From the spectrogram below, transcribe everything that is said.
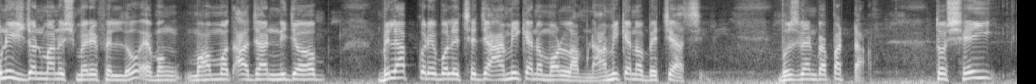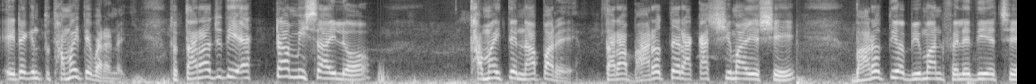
উনিশ জন মানুষ মেরে ফেলল এবং মোহাম্মদ আজহার নিজেও বিলাপ করে বলেছে যে আমি কেন মরলাম না, আমি কেন বেঁচে আছি। বুঝলেন ব্যাপারটা? তো সেই, এটা কিন্তু থামাইতে পারে নাই। তো তারা যদি একটা মিসাইলও থামাইতে না পারে, তারা ভারতের আকাশসীমায় এসে ভারতীয় বিমান ফেলে দিয়েছে,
